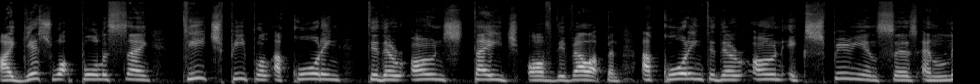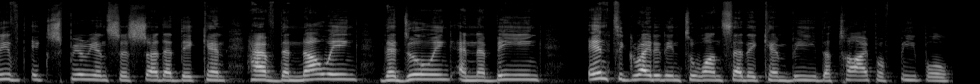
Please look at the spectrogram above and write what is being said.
I guess what Paul is saying teach people according to their own stage of development, according to their own experiences and lived experiences, so that they can have the knowing, the doing, and the being integrated into one so they can be the type of people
